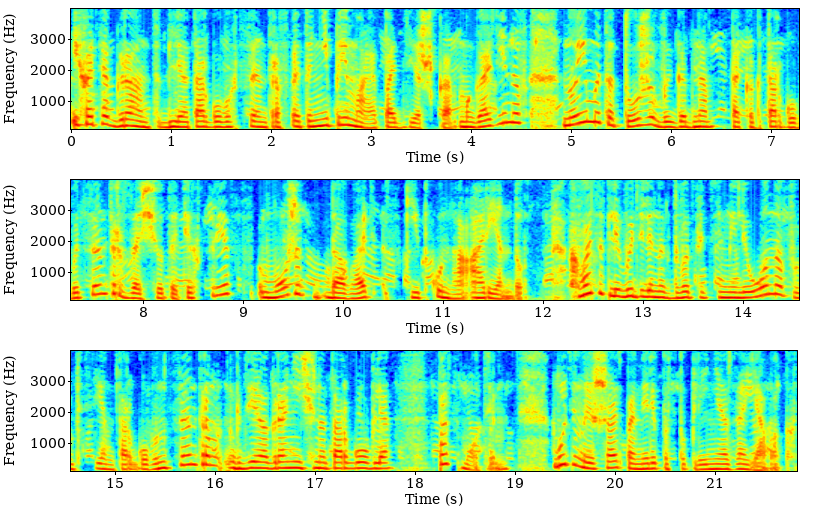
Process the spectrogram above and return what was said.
И хотя грант для торговых центров – это не прямая поддержка магазинов, но им это тоже выгодно, так как торговый центр за счет этих средств может давать скидку на аренду. Хватит ли выделенных 20 миллионов всем торговым центрам, где ограничена торговля? Посмотрим. Будем решать по мере поступления заявок.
